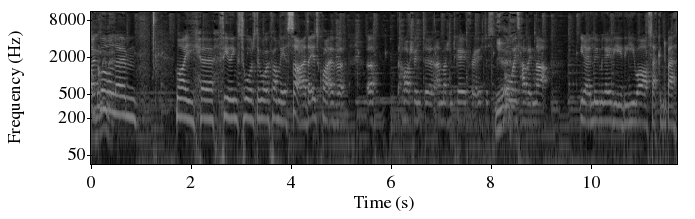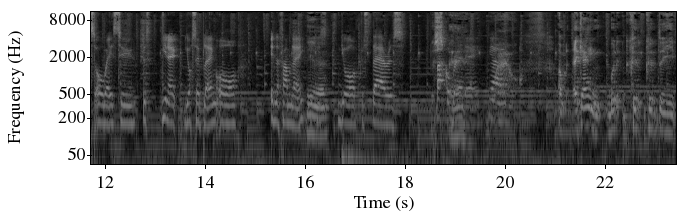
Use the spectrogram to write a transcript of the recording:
Like someone, all um, my uh, feelings towards the royal family aside, that is quite of a, a harsh thing to I imagine to go through. It's just Yeah. always having that, you know, looming over you that you are second best always to just you know your sibling or in the family. Yeah. because You're just there as backup, spare. really. Yeah. Um, again, would, could could the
